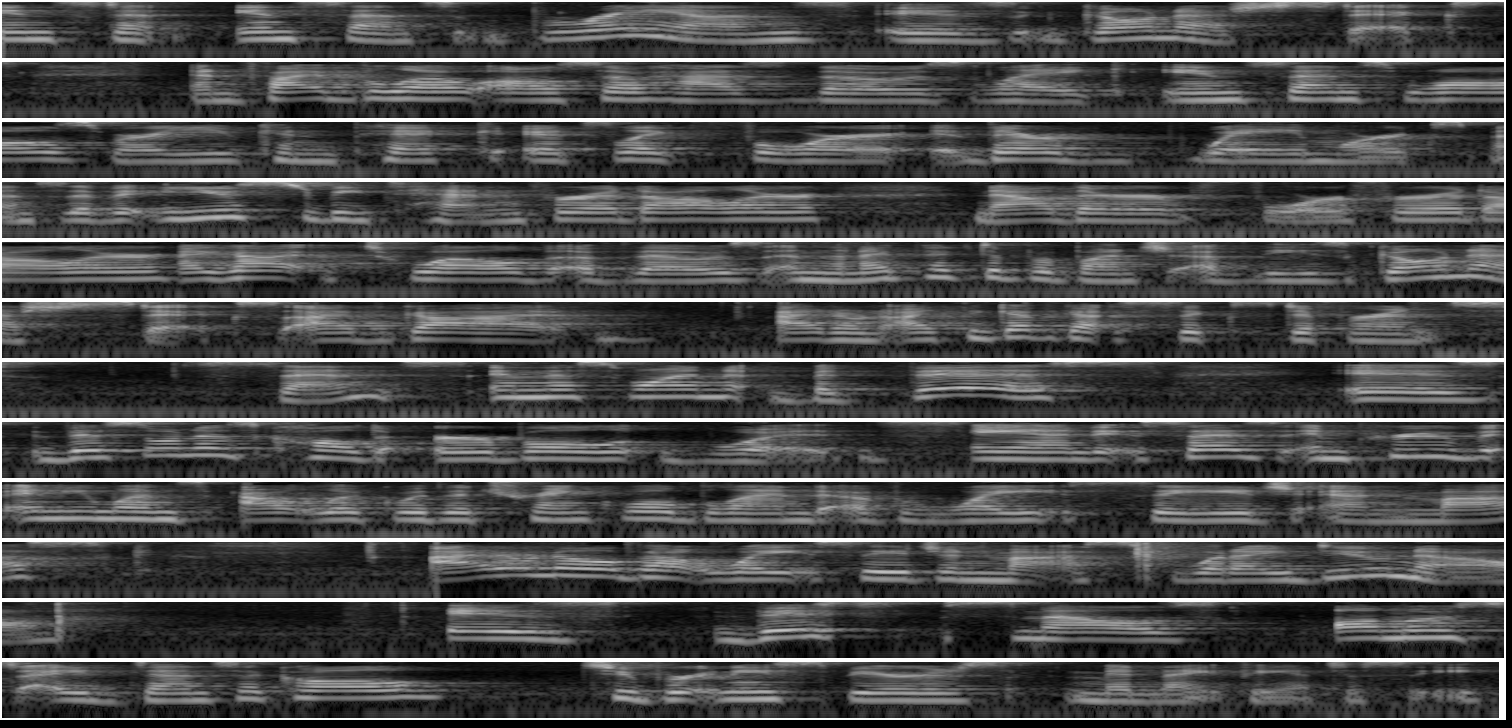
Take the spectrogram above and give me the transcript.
instant incense brands is Ganesh sticks. And Five Below also has those like incense walls where you can pick, it's like four, they're way more expensive. It used to be 10 for a dollar. Now they're four for a dollar. I got 12 of those and then I picked up a bunch of these Ganesh sticks. I've got, I don't know, I think I've got six different scents in this one, but this is this one is called Herbal Woods and it says improve anyone's outlook with a tranquil blend of white sage and musk. I don't know about white sage and musk. What I do know is this smells almost identical to Britney Spears Midnight Fantasy.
